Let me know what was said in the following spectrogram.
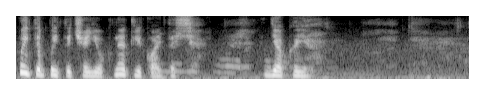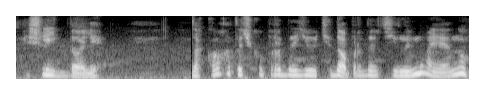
Пийте, пийте чайок, не відлікайтесь. Дякую. Пішліть далі. Закаточку продають. Да, продавців немає. Ну,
